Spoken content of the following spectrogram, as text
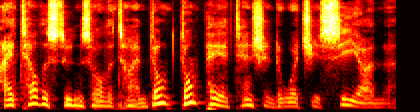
I tell the students all the time, don't, don't pay attention to what you see on the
